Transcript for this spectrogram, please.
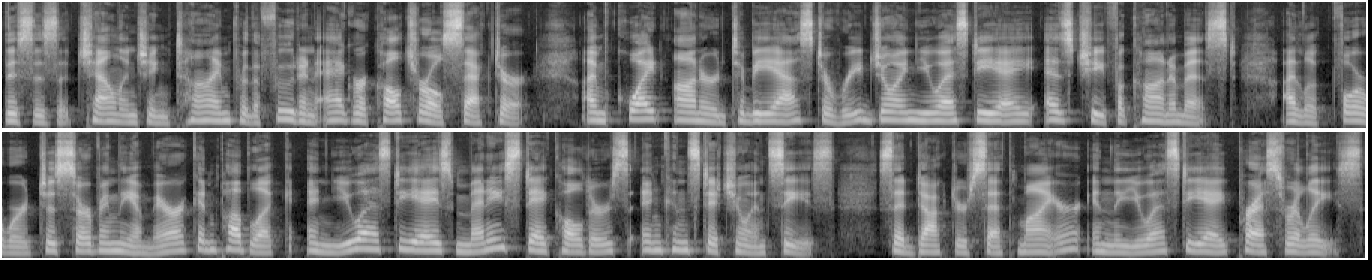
This is a challenging time for the food and agricultural sector. I'm quite honored to be asked to rejoin USDA as chief economist. I look forward to serving the American public and USDA's many stakeholders and constituencies, said Dr. Seth Meyer in the USDA press release.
